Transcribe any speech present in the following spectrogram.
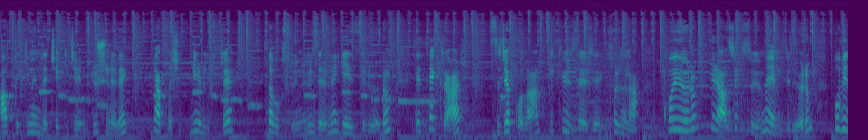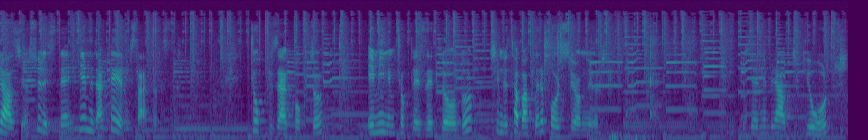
Alttakinin de çekeceğini düşünerek yaklaşık 1 litre tavuk suyunu üzerine gezdiriyorum. Ve tekrar sıcak olan 200 derecelik fırına koyuyorum. Birazcık suyunu emdiriyorum. Bu birazcığın süresi de 20 dakika yarım saat arası. Çok güzel koktu. Eminim çok lezzetli oldu. Şimdi tabaklara porsiyonluyoruz. Üzerine birazcık yoğurt.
